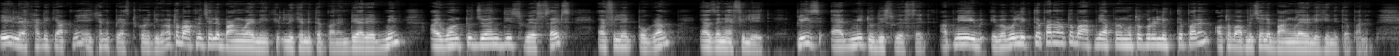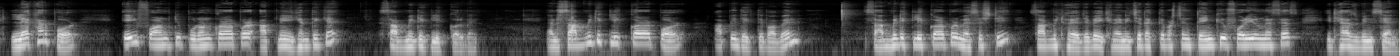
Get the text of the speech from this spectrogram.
এই লেখাটিকে আপনি এখানে পেস্ট করে দেবেন। অথবা আপনি চাইলে বাংলায় লিখে- নিতে পারেন। Dear admin I want to join this websites affiliate program as an affiliate please add me to this website আপনি এভাবে লিখতে পারেন অথবা আপনি আপনার মতো করে লিখতে পারেন অথবা আপনি চাইলে বাংলায় লিখে নিতে পারেন। লেখার পর এই ফর্মটি পূরণ করার পর আপনি এখান থেকে সাবমিটে ক্লিক করবেন। অ্যান্ড সাবমিটে ক্লিক করার পর আপনি দেখতে পাবেন সাবমিটে ক্লিক করার পর মেসেজটি সাবমিট হয়ে যাবে। এখানে নিচে দেখতে পাচ্ছেন thank you for your message it has been send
